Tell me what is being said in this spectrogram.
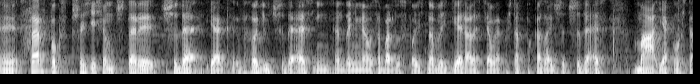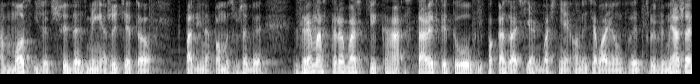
Y, Star Fox 64 3D. Jak wychodził 3DS i Nintendo nie miało za bardzo swoich nowych gier, ale chciało jakoś tam pokazać, że 3DS ma jakąś tam moc i że 3D zmienia życie, to wpadli na pomysł, żeby zremasterować kilka starych tytułów i pokazać, jak właśnie one działają w trójwymiarze.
